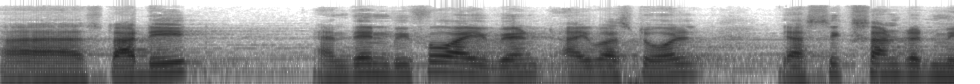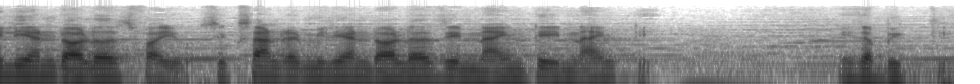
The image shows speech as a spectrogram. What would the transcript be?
uh, study it. And then before I went, I was told there are $600 million for you. $600 million in 1990 is a big thing.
